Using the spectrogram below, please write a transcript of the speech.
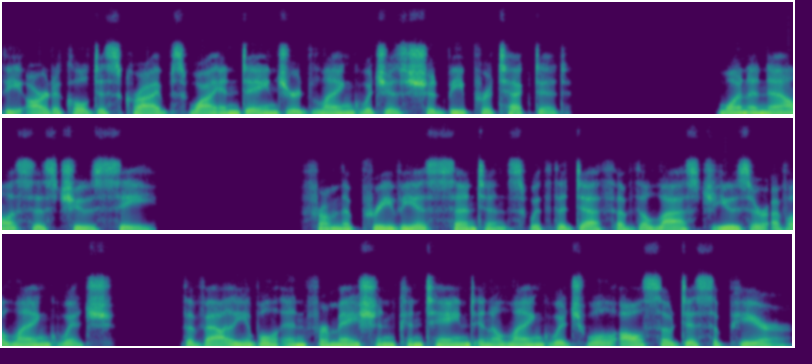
the article describes why endangered languages should be protected. One analysis choose C. From the previous sentence with the death of the last user of a language, the valuable information contained in a language will also disappear.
